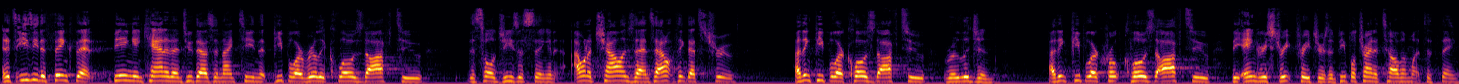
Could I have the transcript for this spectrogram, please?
And it's easy to think that being in Canada in 2019, that people are really closed off to this whole Jesus thing. And I want to challenge that and say, I don't think that's true. I think people are closed off to religion. I think people are cro- closed off to the angry street preachers and people trying to tell them what to think.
